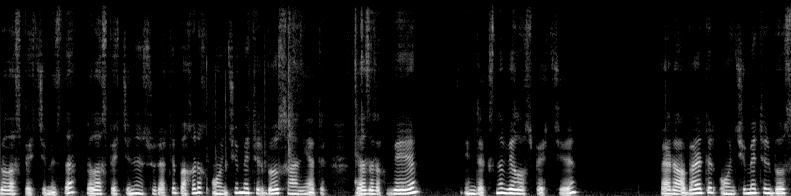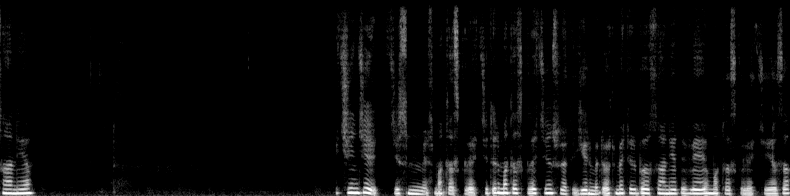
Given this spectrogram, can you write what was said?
velosipedçimizdə velosipedçinin sürəti baxırıq 12 metr böl saniyədir. Yazırıq V indeksinə velosipedçi bərabərdir 12 metr böl saniyə. İkinci cismimiz motosikletçidir. Motosikletçinin sürəti 24 metr böl saniyədir və motosikletçi yazaq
